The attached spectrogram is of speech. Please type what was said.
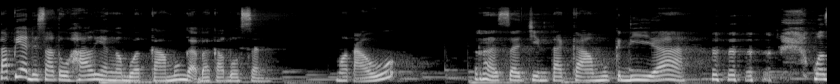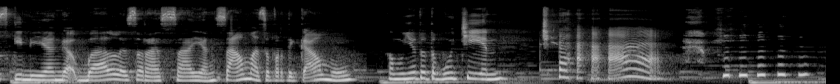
Tapi ada satu hal yang ngebuat kamu gak bakal bosen. Mau tahu? Rasa cinta kamu ke dia. Meski dia gak bales rasa yang sama seperti kamu, kamunya tetap bucin.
